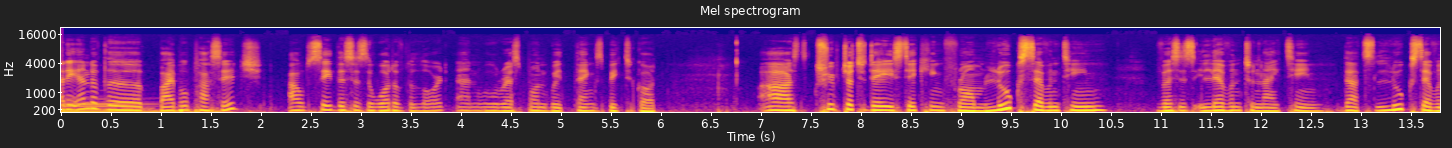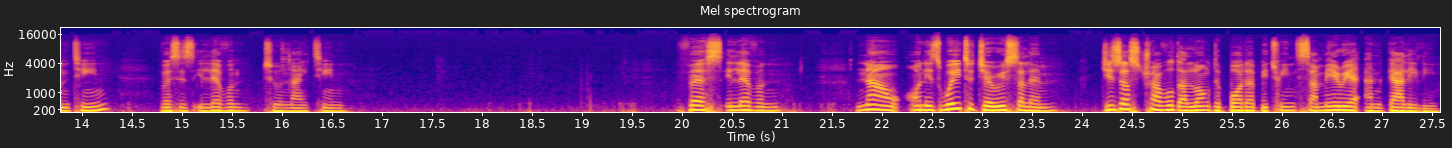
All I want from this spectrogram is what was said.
At the end of the Bible passage, I would say this is the word of the Lord, and we'll respond with thanks be to God. Our scripture today is taken from Luke 17, verses 11 to 19. That's Luke 17, verses 11 to 19. Verse 11 Now, on his way to Jerusalem, Jesus traveled along the border between Samaria and Galilee.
